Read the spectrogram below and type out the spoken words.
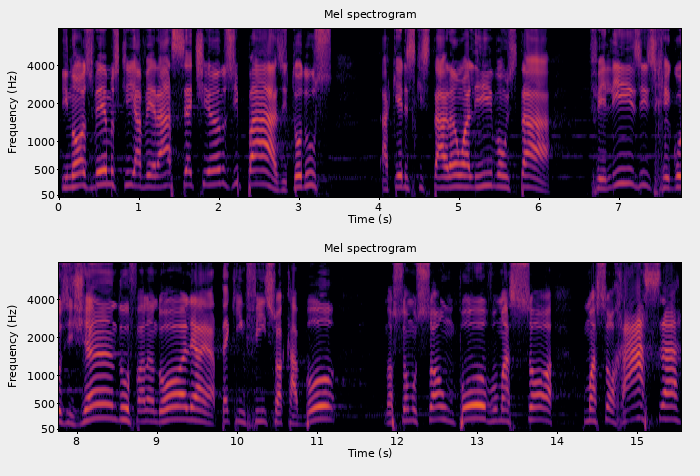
E nós vemos que haverá sete anos de paz e todos aqueles que estarão ali vão estar felizes, regozijando, falando: olha, até que enfim isso acabou nós somos só um povo, uma só, uma só raça,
